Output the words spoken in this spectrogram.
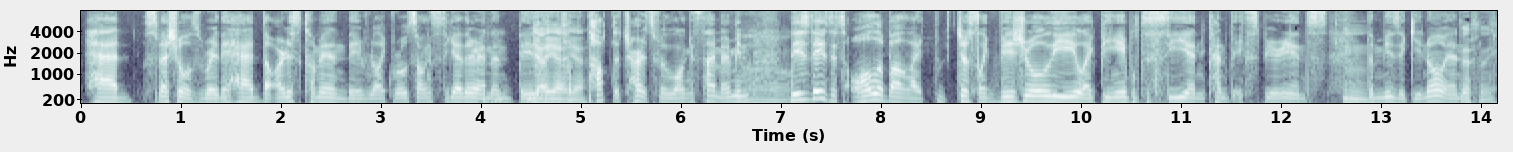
had specials where they had the artists come in, they like wrote songs together, and then they Mm-hmm. Yeah, like, yeah, top, yeah. topped the charts for the longest time. I mean, Oh. these days it's all about like just like visually, like being able to see and kind of experience Mm. the music, you know? And Definitely.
